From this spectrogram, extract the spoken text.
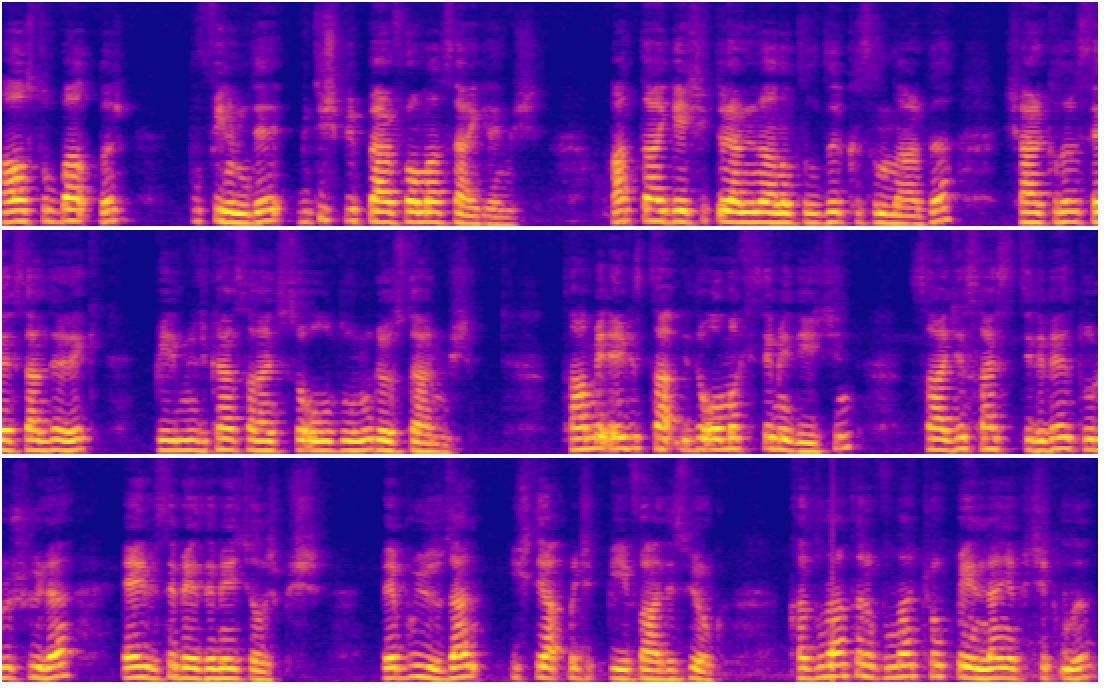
Austin Butler bu filmde müthiş bir performans sergilemiş. Hatta gençlik dönemlerine anlatıldığı kısımlarda şarkıları seslendirerek bir müzikal sanatçısı olduğunu göstermiş. Tam bir Elvis taklidi olmak istemediği için sadece saç stili ve duruşuyla Elvis'e benzemeye çalışmış. Ve bu yüzden işte yapmacık bir ifadesi yok. Kadınlar tarafından çok beğenilen yakışıklı,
